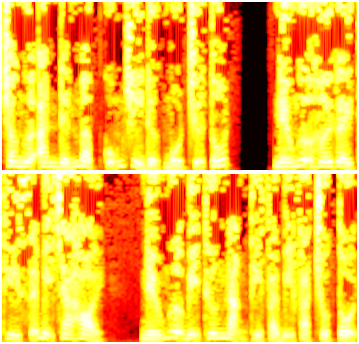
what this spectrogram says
cho ngựa ăn đến mập cũng chỉ được một chữ tốt. Nếu ngựa hơi gầy thì sẽ bị tra hỏi, nếu ngựa bị thương nặng thì phải bị phạt chuộc tội.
